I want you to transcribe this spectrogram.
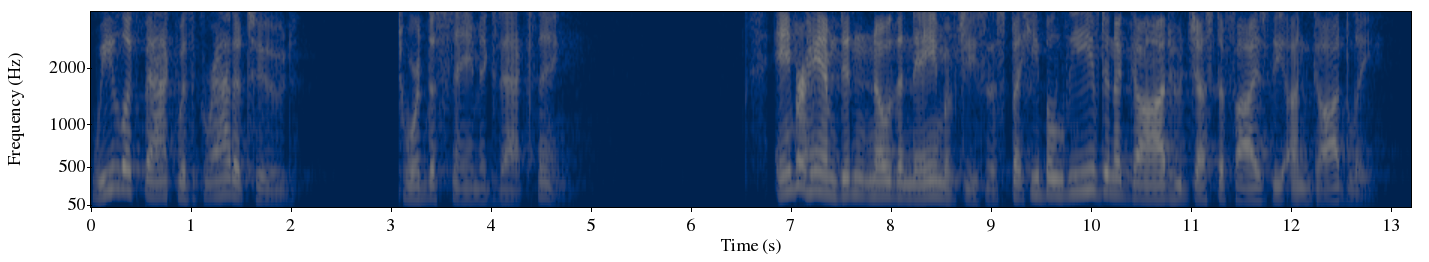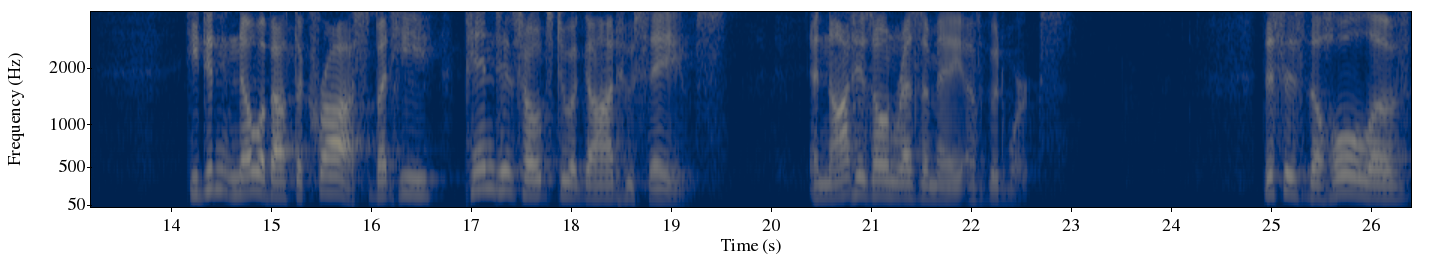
We look back with gratitude toward the same exact thing. Abraham didn't know the name of Jesus, but he believed in a God who justifies the ungodly. He didn't know about the cross, but he pinned his hopes to a God who saves and not his own resume of good works. This is the whole of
